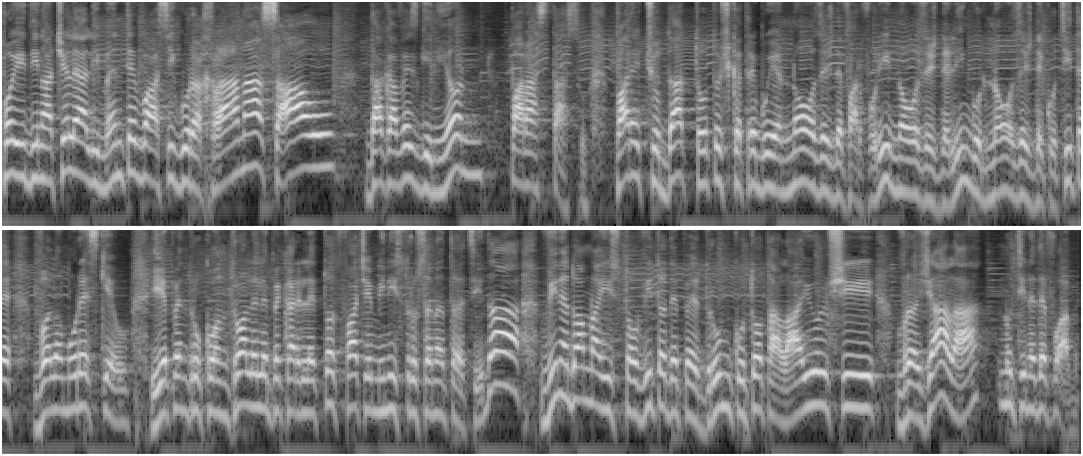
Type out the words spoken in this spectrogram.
Păi din acele alimente vă asigură hrana sau, dacă aveți ghinion, parastasul. Pare ciudat totuși că trebuie 90 de farfurii, 90 de linguri, 90 de cuțite. Vă lămuresc eu. E pentru controlele pe care le tot face Ministrul Sănătății. Da, vine doamna istovită de pe drum cu tot alaiul și vrăjeala nu ține de foame.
